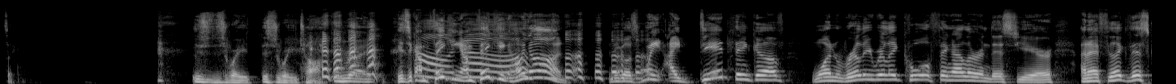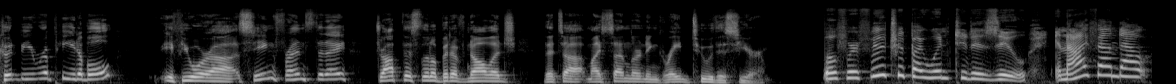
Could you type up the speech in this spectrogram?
It's like this is, where you this is where you talk. Right. He's like, I'm Oh, thinking, I'm thinking, hang on. And he goes, wait, I did think of one really, really cool thing I learned this year. And I feel like this could be repeatable. If you were uh, seeing friends today, drop this little bit of knowledge that uh, my son learned in grade two this year. Well, for a food trip, I went to the zoo and I found out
